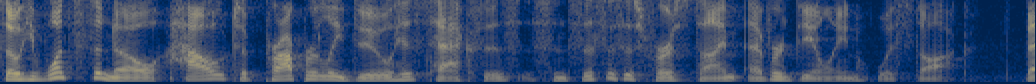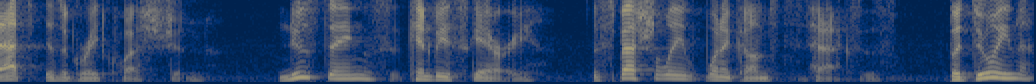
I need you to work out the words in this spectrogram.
So he wants to know how to properly do his taxes since this is his first time ever dealing with stock. That is a great question. New things can be scary, especially when it comes to taxes. But doing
